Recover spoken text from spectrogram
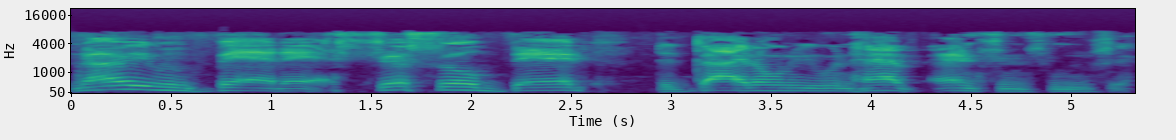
not even badass, just so bad the guy don't even have entrance music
